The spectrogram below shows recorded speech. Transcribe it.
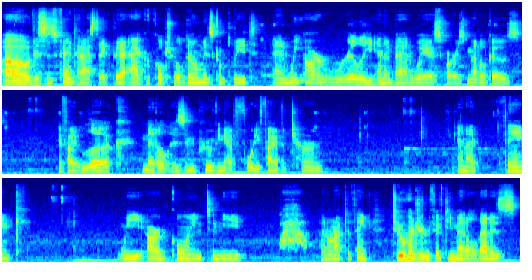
Oh, this is fantastic. The agricultural dome is complete, and we are really in a bad way as far as metal goes. If I look, metal is improving at 45 a turn. And I think we are going to need, wow, I don't have to think, 250 metal. That is,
